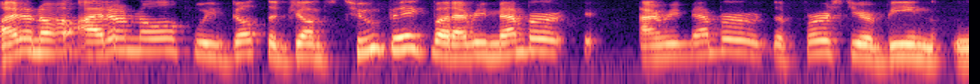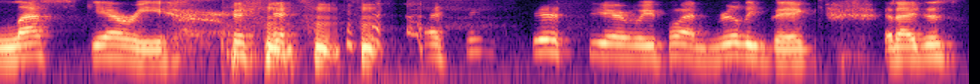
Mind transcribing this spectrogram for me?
I don't know. I don't know if we built the jumps too big, but I remember I remember the first year being less scary. I think this year we went really big, and I just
